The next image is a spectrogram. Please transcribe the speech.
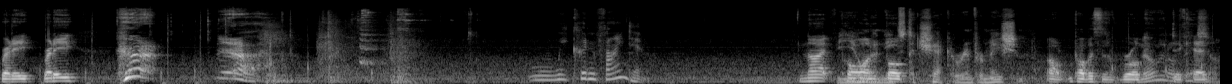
ready, ready. Yeah. We couldn't find him. Night Fiona porn needs book. to check her information. Oh, probably this is Rook, no, I don't dickhead. think so.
